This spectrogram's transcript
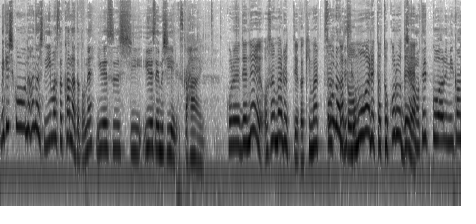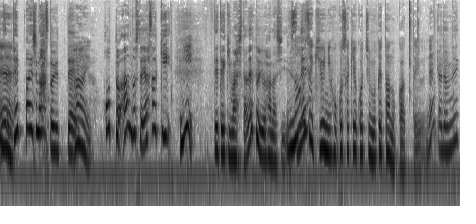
メキシコの話で言いますと、カナダとね、USC USMCA ですか。はい。これでね、収まるっていうか、決まったかと思われたところで、しかも鉄鋼アルミ関税撤廃しますと言って、えーはい、ほっと安堵した矢先に出てきましたねという話ですねなぜ急に矛先をこっち向けたのかっていうね。いやでもね、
